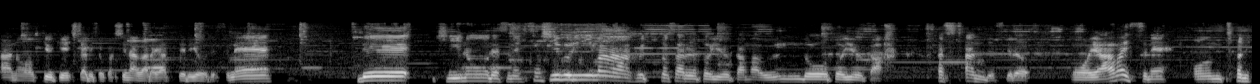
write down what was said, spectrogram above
あ、あの、休憩したりとかしながらやってるようですね。で、昨日ですね、久しぶりにまあ、フットサルというか、まあ、運動というか、したんですけど、もうやばいっすね。本当に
